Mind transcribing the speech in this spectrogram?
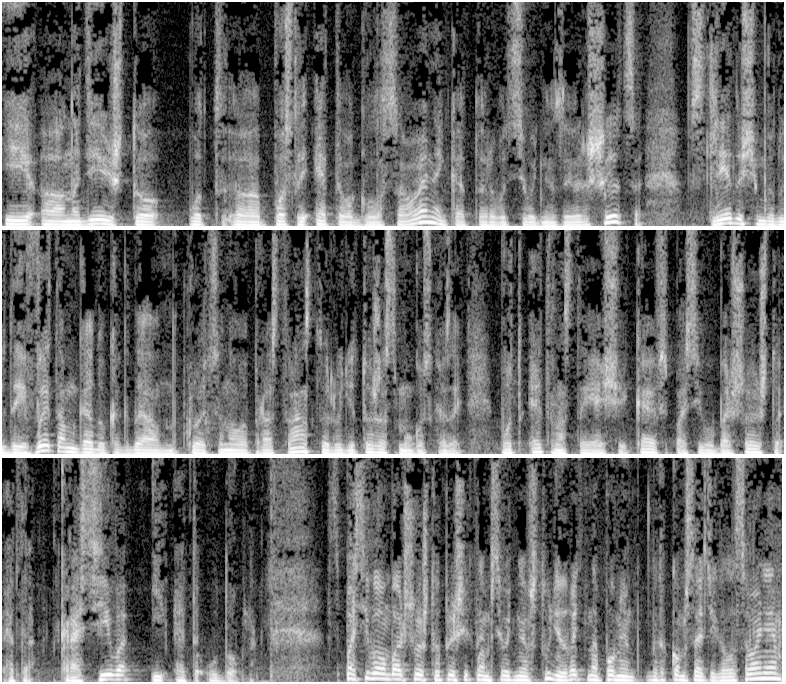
И э, надеюсь, что вот э, после этого голосования, которое вот сегодня завершится, в следующем году, да и в этом году, когда откроется новое пространство, люди тоже смогут сказать, вот это настоящий кайф, спасибо большое, что это красиво и это удобно. Спасибо вам большое, что пришли к нам сегодня в студию. Давайте напомним, на каком сайте голосования.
